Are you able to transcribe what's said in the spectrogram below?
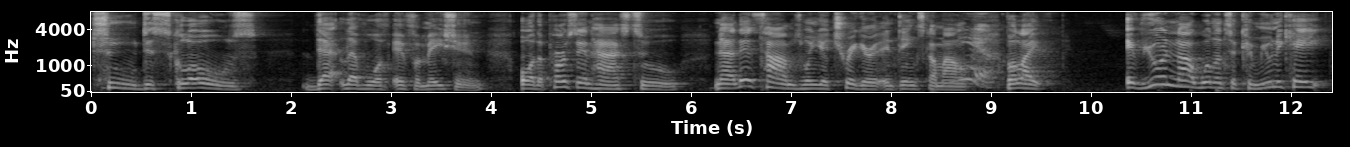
to disclose that level of information, or the person has to. Now, there's times when you're triggered and things come out, Yeah. but like, if you're not willing to communicate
